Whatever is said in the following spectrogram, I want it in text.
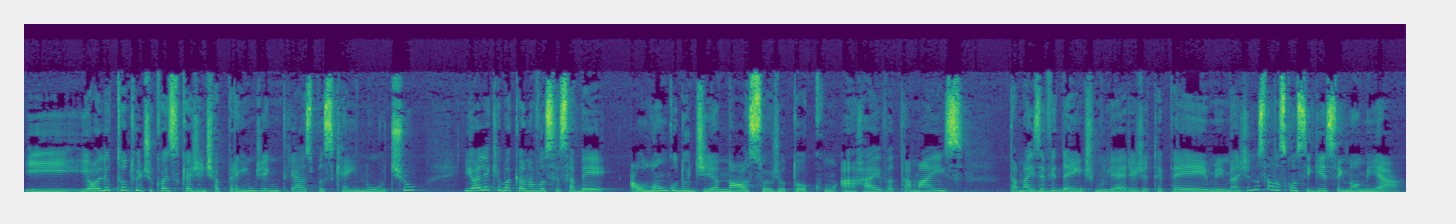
E, e olha o tanto de coisas que a gente aprende, entre aspas, que é inútil. E olha que bacana você saber, ao longo do dia, nossa, hoje eu tô com a raiva tá mais tá mais evidente. Mulheres de TPM, imagina se elas conseguissem nomear.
